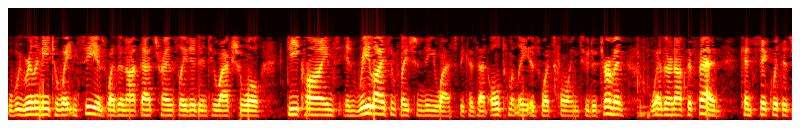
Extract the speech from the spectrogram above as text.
What we really need to wait and see is whether or not that's translated into actual declines in realized inflation in the U.S., because that ultimately is what's going to determine whether or not the Fed can stick with its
